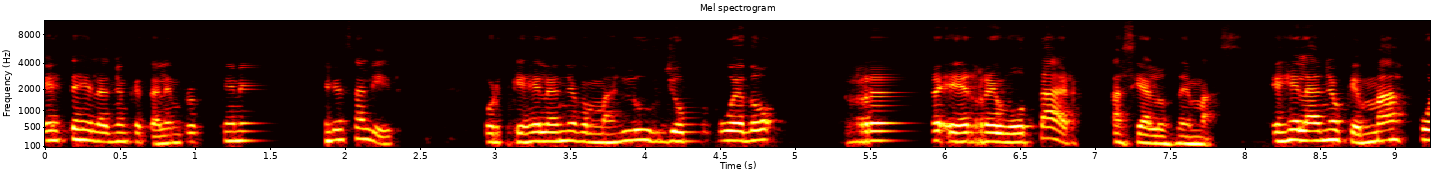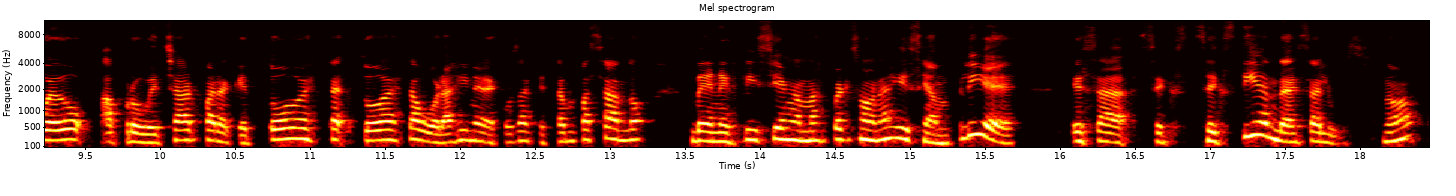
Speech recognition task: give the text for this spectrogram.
este es el año que Talempro tiene que salir, porque es el año que más luz yo puedo eh, rebotar hacia los demás. Es el año que más puedo aprovechar para que todo este, toda esta vorágine de cosas que están pasando beneficien a más personas y se amplíe esa, se, se extienda esa luz, ¿no?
